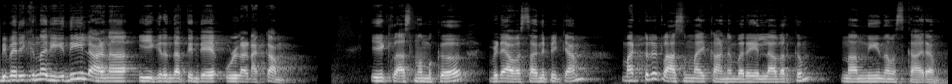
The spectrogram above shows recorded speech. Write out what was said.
വിവരിക്കുന്ന രീതിയിലാണ് ഈ ഗ്രന്ഥത്തിന്റെ ഉള്ളടക്കം. ഈ ക്ലാസ് നമുക്ക് ഇവിടെ അവസാനിപ്പിക്കാം. മറ്റൊരു ക്ലാസ്സുമായി കാണും വരെ എല്ലാവർക്കും നന്ദി നമസ്കാരം.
